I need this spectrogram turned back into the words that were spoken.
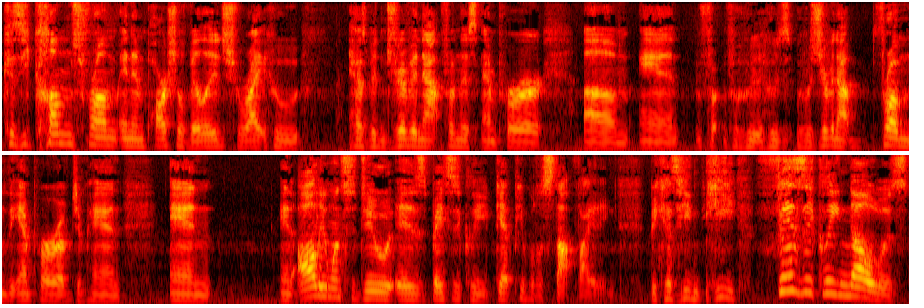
because he comes from an impartial village, right? Who has been driven out from this emperor, um, and f- f- who, who's who driven out from the emperor of Japan, and and all he wants to do is basically get people to stop fighting because he he physically knows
